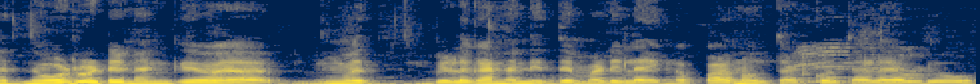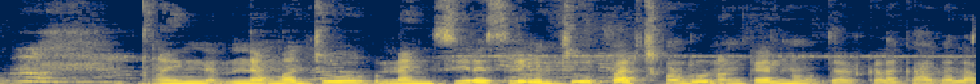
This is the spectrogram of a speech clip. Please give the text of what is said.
ಅದು ನೋಡಿಬಿಟ್ಟೆ ನನಗೆ ಬೆಳಗಾನ ನಿದ್ದೆ ಮಾಡಿಲ್ಲ, ಹೆಂಗಪ್ಪ ನೋವು ತಡ್ಕೊತಾಳೆ ಅವಳು. ಹಿಂಗೆ ನಮ್ಗೊಂಚೂರು ನಂಗೆ ಸೀರಿಯಸ್ಲಿ ಒಂಚೂರು ಪರ್ಚ್ಕೊಂಡ್ರು ನನ್ನ ಕೈಯಲ್ಲಿ ನೋವು ತಡ್ಕೊಳಕ್ಕಾಗಲ್ಲ.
